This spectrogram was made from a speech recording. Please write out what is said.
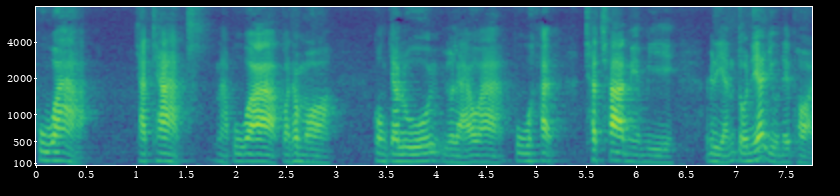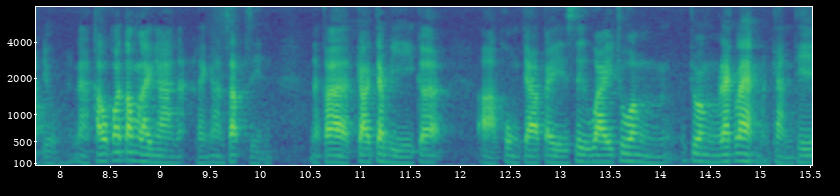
ผู้ว่า ชัชชาตินะผู้ว่ากทมคงจะรู้อยู่แล้วว่า ผู้ว่าชัชชาติเนี่ยมีเหรียญตัวนี้อยู่ในพอร์ตอยู่นะเขาก็ต้องรายงานรายงานทรัพย์สินนะก็ก็จะมีก็คงจะไปซื้อไว้ช่วงช่วงแรก ๆ เหมือนกันที่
